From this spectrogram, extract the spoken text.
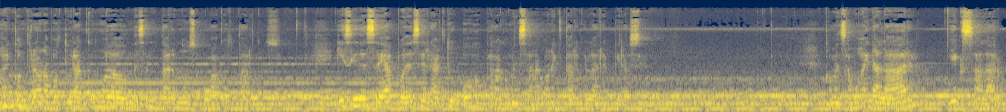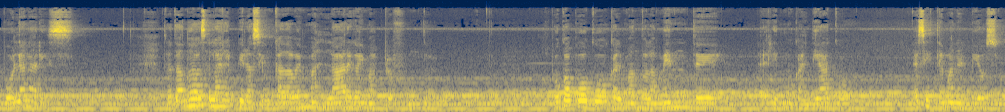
Vamos a encontrar una postura cómoda donde sentarnos o acostarnos. Y si deseas, puedes cerrar tus ojos para comenzar a conectar con la respiración. Comenzamos a inhalar y exhalar por la nariz, tratando de hacer la respiración cada vez más larga y más profunda. Poco a poco calmando la mente, el ritmo cardíaco, el sistema nervioso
